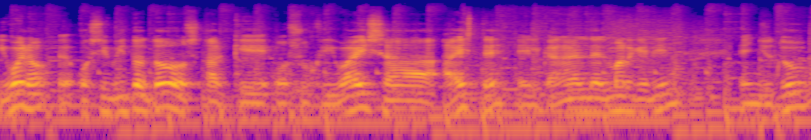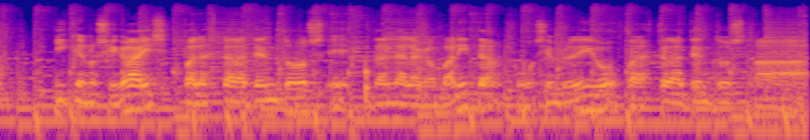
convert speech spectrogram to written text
Y bueno, eh, os invito a todos a que os suscribáis a, este, el canal del marketing, en YouTube y que nos sigáis para estar atentos, eh, darle a la campanita, como siempre digo, para estar atentos a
